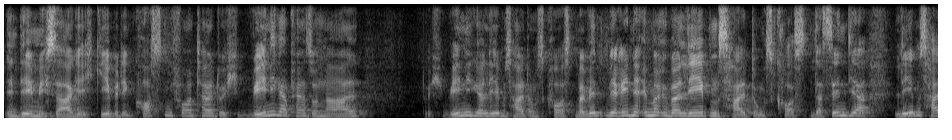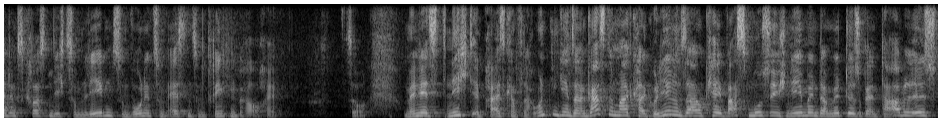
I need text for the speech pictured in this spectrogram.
indem ich sage, ich gebe den Kostenvorteil durch weniger Personal durch weniger Lebenshaltungskosten, weil wir, wir, reden ja immer über Lebenshaltungskosten. Das sind ja Lebenshaltungskosten, die ich zum Leben, zum Wohnen, zum Essen, zum Trinken brauche. So. Und wenn wir jetzt nicht im Preiskampf nach unten gehen, sondern ganz normal kalkulieren und sagen, okay, was muss ich nehmen, damit das rentabel ist?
